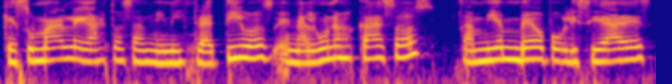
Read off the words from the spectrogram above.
que sumarle gastos administrativos en algunos casos. También veo publicidades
